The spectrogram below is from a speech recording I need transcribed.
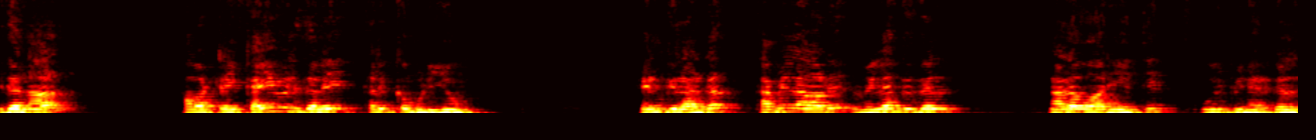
இதனால் அவற்றை கைவிடுதலை தடுக்க முடியும் என்கிறார்கள் தமிழ்நாடு விலங்குகள் நல வாரியத்தின் உறுப்பினர்கள்.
